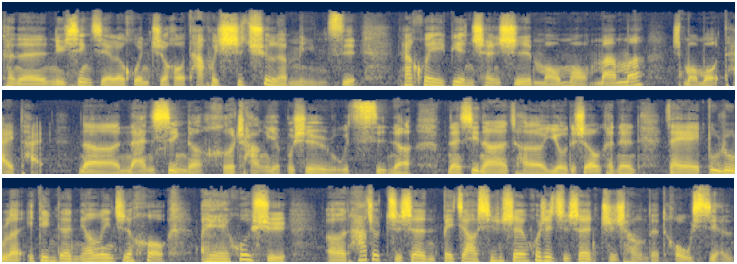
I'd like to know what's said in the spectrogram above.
可能女性结了婚之后，她会失去了名字，他会变成是某某妈妈，是某某太太。那男性呢，何尝也不是如此呢？男性呢，呃，有的时候可能在步入了一定的年龄之后，哎，或许，呃，他就只剩被叫先生，或者只剩职场的头衔，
